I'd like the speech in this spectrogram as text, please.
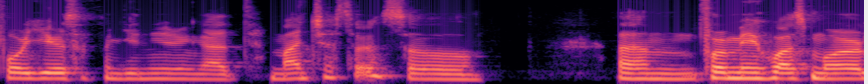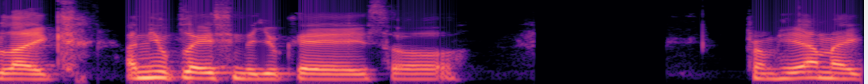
four years of engineering at Manchester, so um, for me it was more like a new place in the UK. So from here, my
